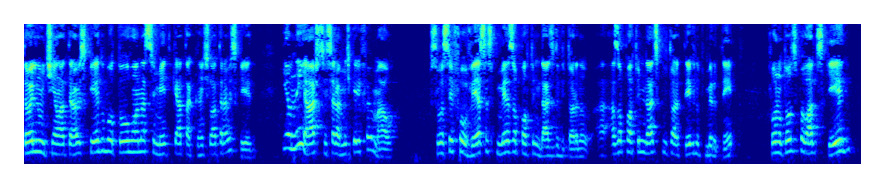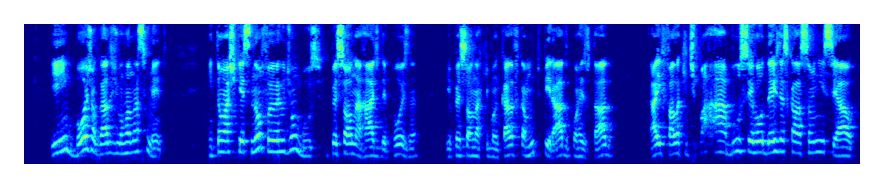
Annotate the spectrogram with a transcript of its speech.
Então ele não tinha lateral esquerdo, botou o Juan Nascimento, que é atacante lateral esquerdo. E eu nem acho, sinceramente, que ele foi mal. Se você for ver essas primeiras oportunidades do Vitória, as oportunidades que o Vitória teve no primeiro tempo, foram todos pelo lado esquerdo e em boas jogadas de Juan Nascimento. Então acho que esse não foi o erro de um Búcio. O pessoal na rádio depois, né? E o pessoal na arquibancada fica muito pirado com o resultado. Aí fala que, tipo, ah, Búcio errou desde a escalação inicial.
